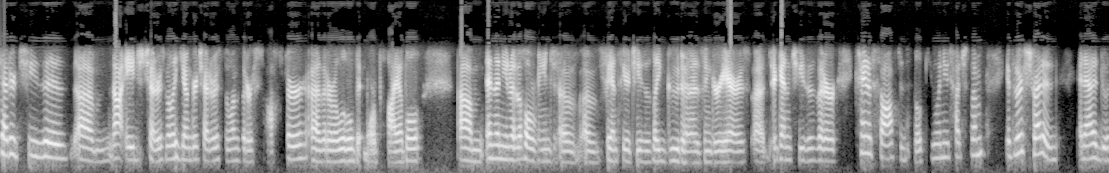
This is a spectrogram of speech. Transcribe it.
cheddar cheeses, um, not aged cheddars, but like younger cheddars, the ones that are softer, uh, that are a little bit more pliable. Um, and then, you know, the whole range of, of fancier cheeses like Goudas and Gruyeres. Uh, again, cheeses that are kind of soft and silky when you touch them. If they're shredded and added to a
